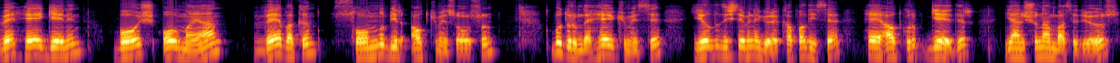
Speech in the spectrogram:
ve HG'nin boş olmayan ve bakın sonlu bir alt kümesi olsun. Bu durumda H kümesi yıldız işlemine göre kapalı ise H alt grup G'dir. Yani şundan bahsediyoruz.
